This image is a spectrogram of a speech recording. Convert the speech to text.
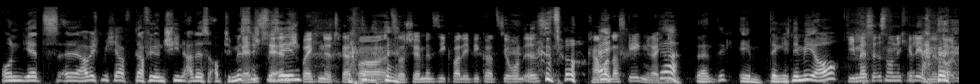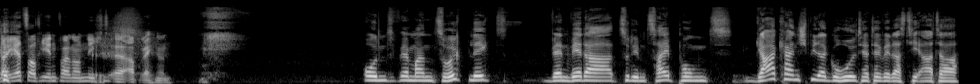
Und jetzt äh, habe ich mich ja dafür entschieden, alles Wenn optimistisch es zu der sehen. entsprechende Treffer zur Champions League Qualifikation ist, So, kann man ey, das gegenrechnen. Ja, dann, eben, denke ich nämlich auch. Die Messe ist noch nicht gelesen. Wir sollten da jetzt auf jeden Fall noch nicht äh, abrechnen. Und wenn man zurückblickt, wenn wer da zu dem Zeitpunkt gar keinen Spieler geholt hätte, wäre das Theater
